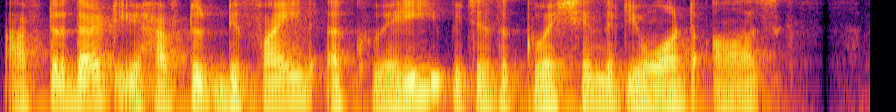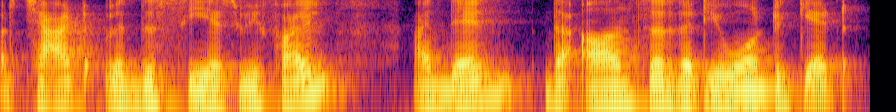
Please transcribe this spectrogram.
After that, you have to define a query, which is the question that you want to ask or chat with the CSV file, and then the answer that you want to get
